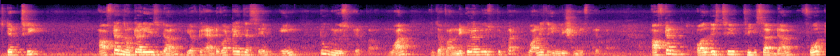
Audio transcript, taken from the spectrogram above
Step 3. After notary is done, you have to advertise the same in two newspaper. One is the vernacular newspaper, one is the English newspaper. After all these three things are done, fourth,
